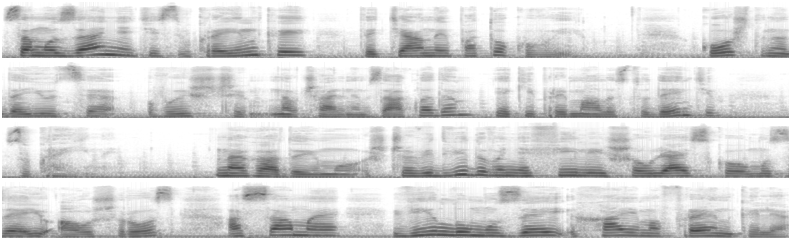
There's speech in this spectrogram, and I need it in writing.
Самозайнятість українки Тетяни Патокової. Кошти надаються вищим навчальним закладам, які приймали студентів з України. Нагадуємо, що відвідування філії Шауляйського музею Аушрос, а саме віллу музей Хайма Френкеля,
